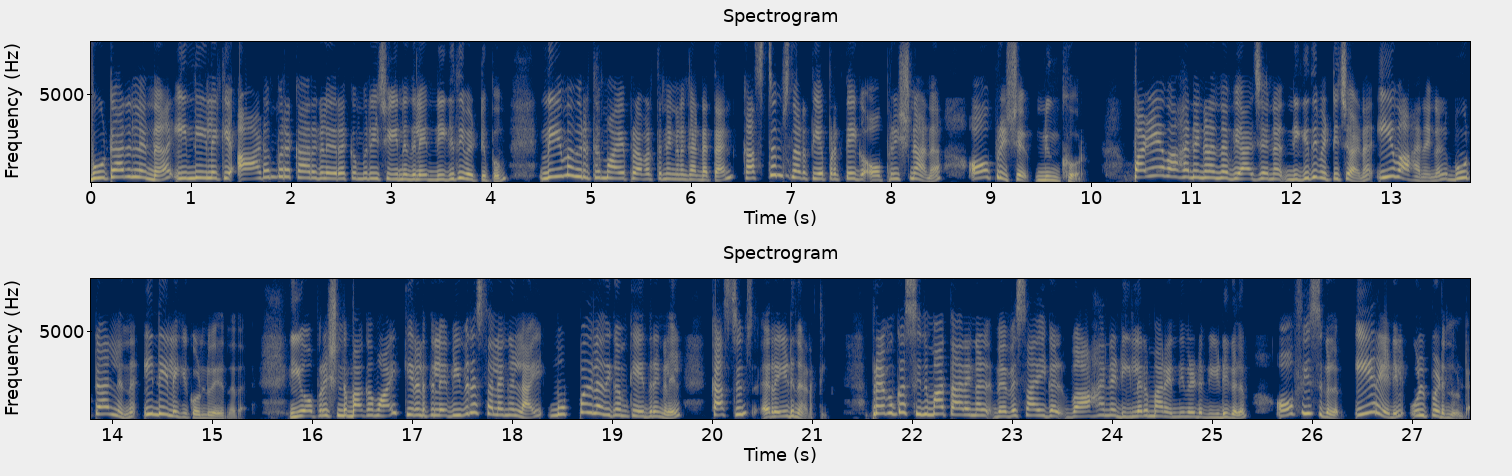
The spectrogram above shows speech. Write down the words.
ഭൂട്ടാനിൽ നിന്ന് ഇന്ത്യയിലേക്ക് ആഡംബര കാറുകൾ ഇറക്കുമതി ചെയ്യുന്നതിലെ നികുതി വെട്ടിപ്പും നിയമവിരുദ്ധമായ പ്രവർത്തനങ്ങളും കണ്ടെത്താൻ കസ്റ്റംസ് നടത്തിയ പ്രത്യേക ഓപ്പറേഷനാണ് ഓപ്പറേഷൻ നുങ്കൂർ. പഴയ വാഹനങ്ങൾ എന്ന വ്യാജേന നികുതി വെട്ടിച്ചാണ് ഈ വാഹനങ്ങൾ ഭൂട്ടാനിൽ നിന്ന് ഇന്ത്യയിലേക്ക് കൊണ്ടുവരുന്നത്. ഈ ഓപ്പറേഷന്റെ ഭാഗമായി കേരളത്തിലെ വിവിധ സ്ഥലങ്ങളിലായി മുപ്പതിലധികം കേന്ദ്രങ്ങളിൽ കസ്റ്റംസ് റെയ്ഡ് നടത്തി. പ്രമുഖ സിനിമാ താരങ്ങൾ വ്യവസായികൾ വാഹന ഡീലർമാർ എന്നിവരുടെ വീടുകളും ഓഫീസുകളും ഈ റെയ്ഡിൽ ഉൾപ്പെടുന്നുണ്ട്.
